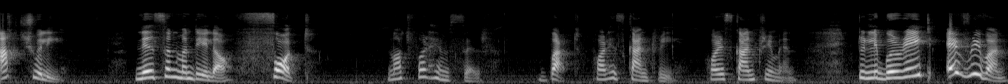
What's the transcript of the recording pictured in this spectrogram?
actually Nelson Mandela fought not for himself, but for his country, for his countrymen, to liberate everyone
